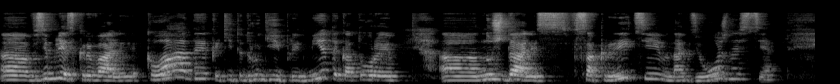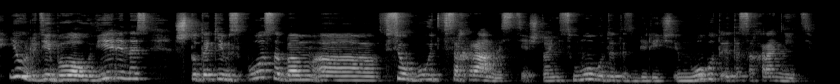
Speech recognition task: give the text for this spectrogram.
э, в земле скрывали клады какие-то другие предметы которые э, нуждались в сокрытии в надежности и у людей была уверенность что таким способом э, все будет в сохранности что они смогут это сберечь и могут это сохранить.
